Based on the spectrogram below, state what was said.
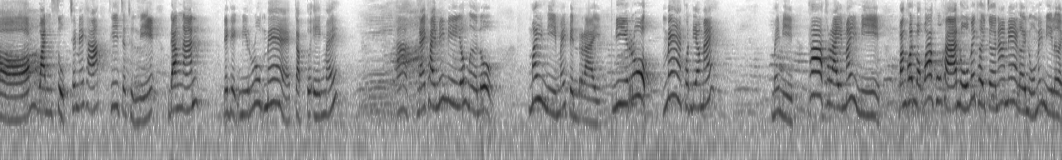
12 วันศุกร์ใช่ไหมคะ ที่จะถึงนี้ ดังนั้นเด็กๆมีรูปแม่กับตัวเองไหมอะไหนใครไม่มียกมือลูก ไม่มีไม่เป็นไร มีรูปแม่คนเดียวไหม ไม่มี ถ้าใครไม่มี บางคนบอกว่าครูขาหนูไม่เคยเจอหน้าแม่เลยหนูไม่มีเลย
